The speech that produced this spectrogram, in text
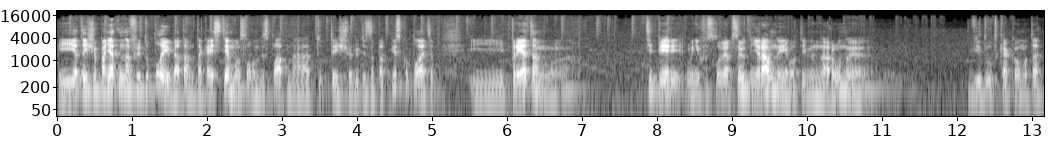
И это еще понятно на free-to-play, да, там такая система условно бесплатная, а тут-то еще люди за подписку платят. И при этом э, теперь у них условия абсолютно неравные, и вот именно руны ведут к какому-то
